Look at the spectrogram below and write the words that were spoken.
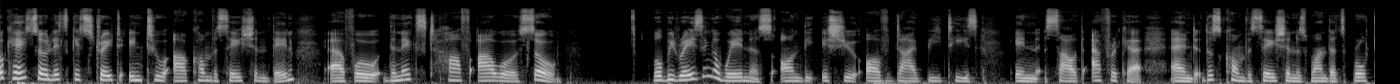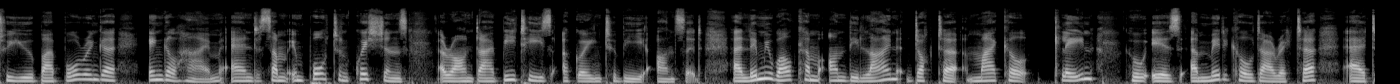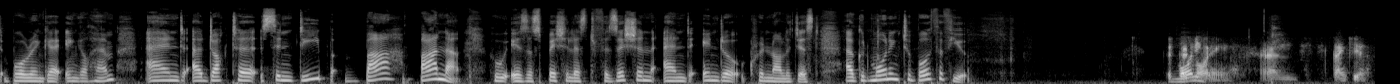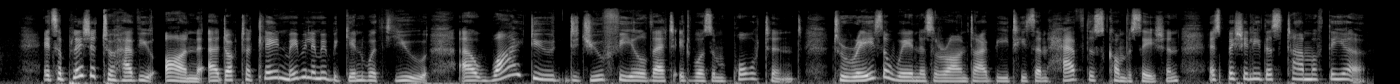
Okay, so let's get straight into our conversation then uh, for the next half hour or so. We'll be raising awareness on the issue of diabetes in South Africa. And this conversation is one that's brought to you by Boehringer Ingelheim, and some important questions around diabetes are going to be answered. And let me welcome on the line Dr. Michael Klein, who is a medical director at Boehringer Ingelheim, and uh, Dr. Sindeep Bhana, who is a specialist physician and endocrinologist. Uh, good morning to both of you. Good morning. Good morning, and thank you. It's a pleasure to have you on. Uh, Dr. Klein, maybe let me begin with you. Uh, why do you, did you feel that it was important to raise awareness around diabetes and have this conversation, especially this time of the year?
